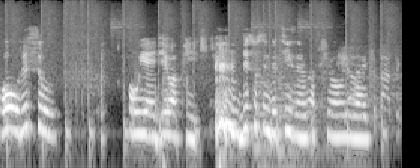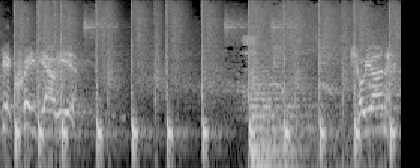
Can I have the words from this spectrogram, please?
Oh, this so. Oh yeah, JYP. this was in the teaser actually, like. 더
